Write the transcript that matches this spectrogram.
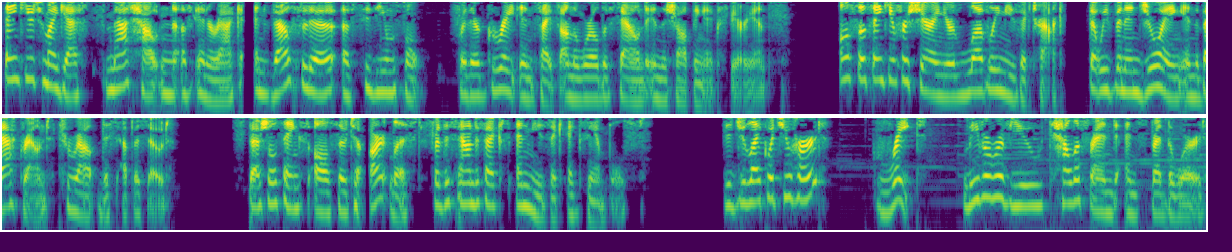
Thank you to my guests, Matt Houghton of Interac and Val Fleur of Sixième Son for their great insights on the world of sound in the shopping experience. Also, thank you for sharing your lovely music track that we've been enjoying in the background throughout this episode. Special thanks also to Artlist for the sound effects and music examples. Did you like what you heard? Great! Leave a review, tell a friend, and spread the word.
